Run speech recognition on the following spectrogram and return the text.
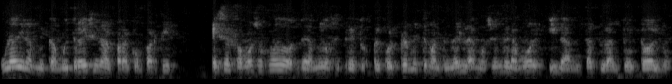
Una dinámica muy tradicional para compartir es el famoso juego del amigo secreto, el cual permite mantener la emoción del amor y la amistad durante todo el mes,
